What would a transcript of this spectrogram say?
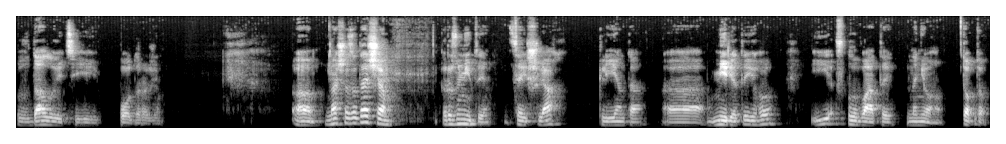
вдалої цієї подорожі. Наша задача розуміти цей шлях клієнта, міряти його і впливати на нього. Тобто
